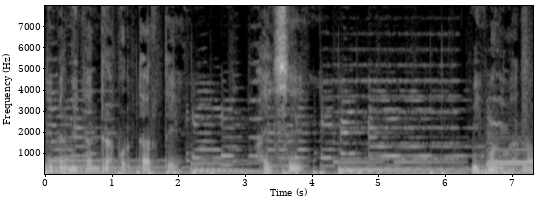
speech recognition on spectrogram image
te permitan transportarte a ese mismo lugar, ¿no?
